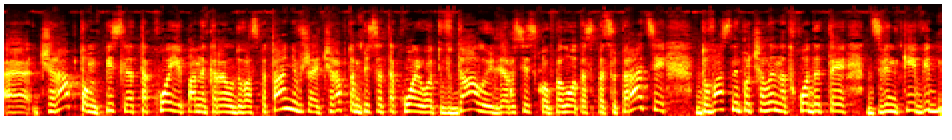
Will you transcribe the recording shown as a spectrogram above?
Е, Чи раптом після такої, пане Кирило, до вас питання вже чи раптом після такої, от вдалої для російського пілота спецоперації, до вас не почали надходити дзвінки від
